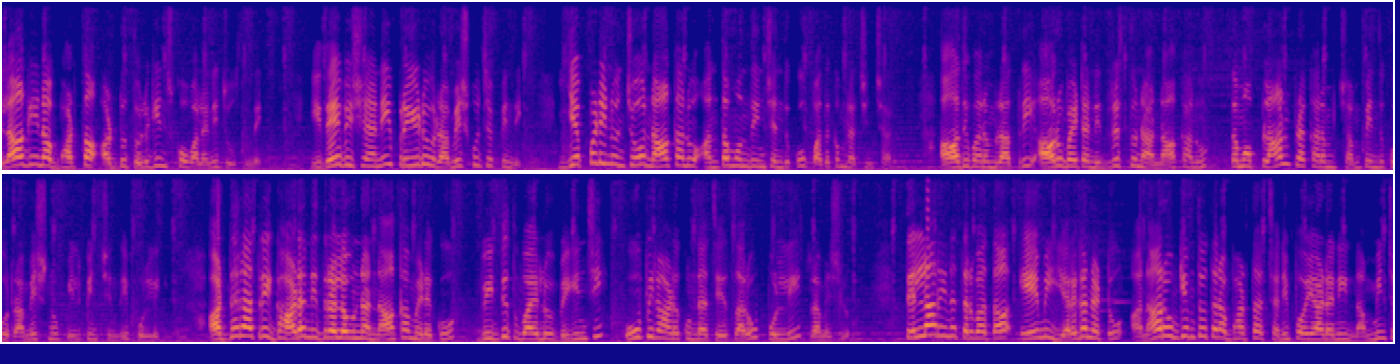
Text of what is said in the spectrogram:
ఎలాగైనా భర్త అడ్డు తొలగించుకోవాలని చూసింది. ఇదే విషయాన్ని ప్రియుడు రమేష్కు చెప్పింది. ఎప్పటి నుంచో నాకాను అంతమొందించేందుకు పథకం రచించారు. ఆదివారం రాత్రి ఆరు బయట నిద్రిస్తున్న నాకాను తమ ప్లాన్ ప్రకారం చంపేందుకు రమేష్ను పిలిపించింది పుల్లి. అర్ధరాత్రి గాఢ నిద్రలో ఉన్న నాకా మెడకు విద్యుత్ వైర్లు బిగించి ఊపిరాడకుండా చేశారు పుల్లి రమేష్లు. తెల్లారిన తర్వాత ఏమి ఎరగనట్టు అనారోగ్యంతో తన భర్త చనిపోయాడని నమ్మించ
